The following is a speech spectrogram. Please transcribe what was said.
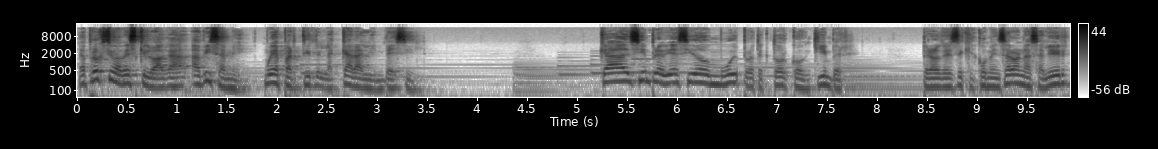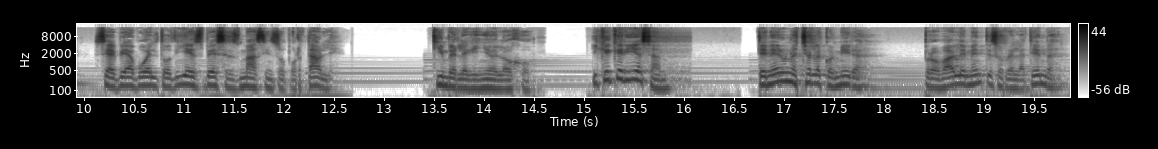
La próxima vez que lo haga, avísame. Voy a partirle la cara al imbécil. Kyle siempre había sido muy protector con Kimber, pero desde que comenzaron a salir se había vuelto diez veces más insoportable. Kimber le guiñó el ojo. ¿Y qué quería Sam? Tener una charla con Mira, probablemente sobre la tienda.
